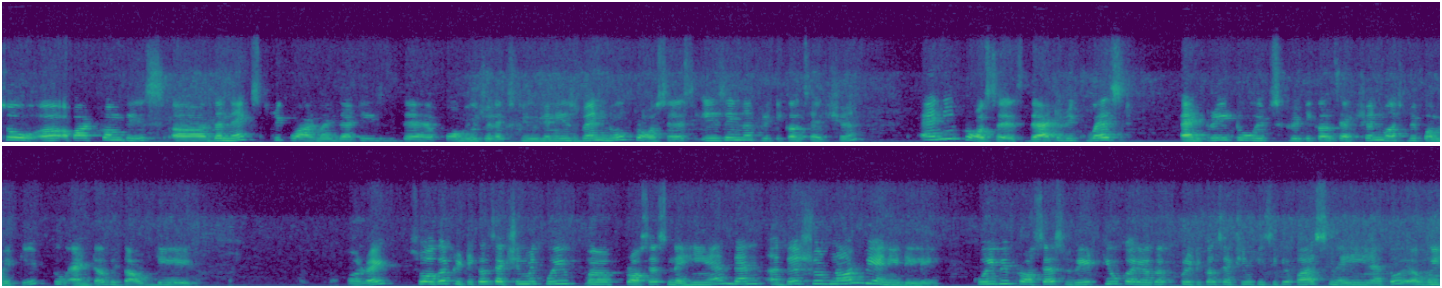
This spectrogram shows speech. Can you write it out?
So uh, apart from this, uh, the next requirement that is there for mutual exclusion is when no process is in a critical section, any process that requests entry to its critical section must be permitted to enter without delay. Alright. So अगर critical section में कोई uh, process नहीं है, then uh, there should not be any delay. कोई भी प्रोसेस वेट क्यों करे अगर क्रिटिकल सेक्शन किसी के पास नहीं है तो we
